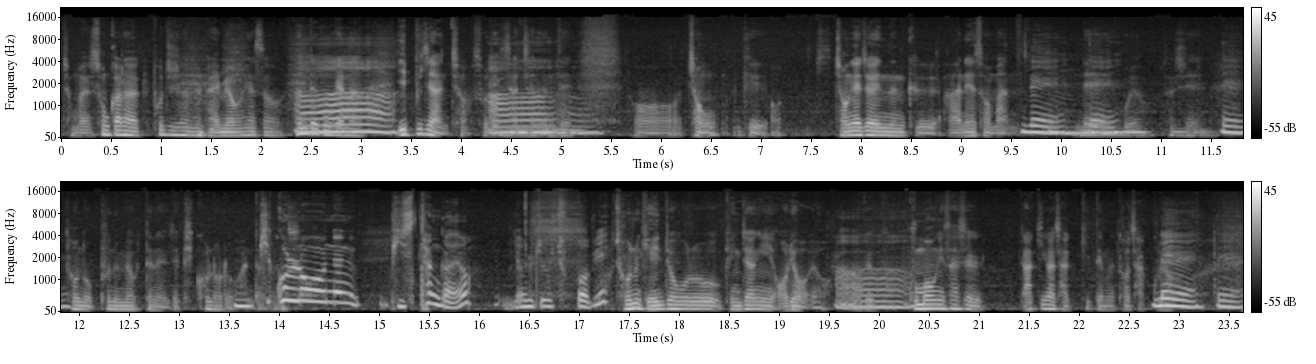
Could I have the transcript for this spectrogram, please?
정말 손가락 포지션을 발명해서 현대곡에는 아. 이쁘지 않죠 소리 아. 자체는 근데 어정그 어, 정해져 있는 그 안에서만 네, 내고요. 네. 사실 네. 더 높은 음역대는 이제 피콜로로 음, 한다. 피콜로는 비슷한가요? 연주 주법이? 저는 개인적으로 굉장히 어려워요. 아. 구멍이 사실 악기가 작기 때문에 더 작고요. 네, 네.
